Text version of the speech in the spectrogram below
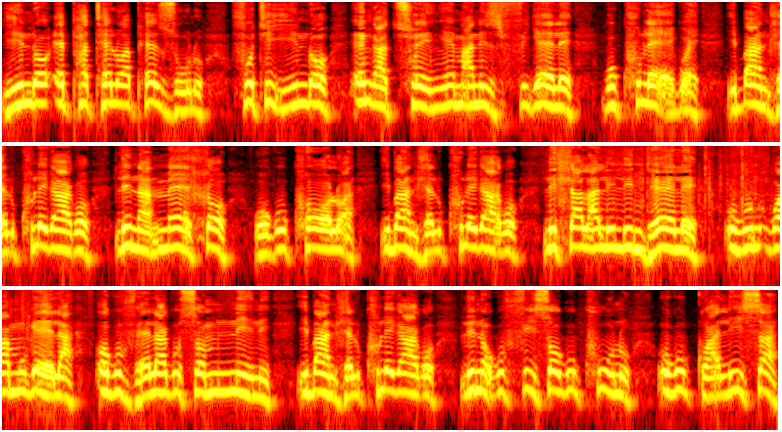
yinto ephathelwa phezulu futhi yinto engathwenye mani zifikele kukhulekwe. Ibandla elikhulekako linamehlo wokukholwa ibandla elikhulekako lihlala lilindele ukwamukela okuvela kusomnini. Ibandla elikhulekako linokufisa okukhulu ukugqwalisa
